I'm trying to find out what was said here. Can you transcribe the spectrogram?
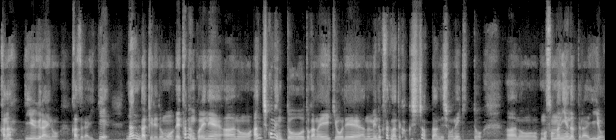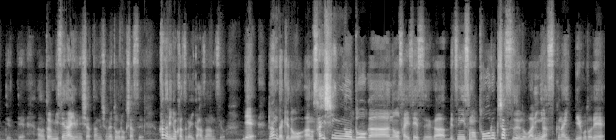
かなっていうぐらいの数がいて、なんだけれども、で、多分これね、あの、アンチコメントとかの影響で、あの、めんどくさくなって隠しちゃったんでしょうね、きっと。あの、もうそんなに言うんだったらいいよって言って、あの、多分見せないようにしちゃったんでしょうね、登録者数。かなりの数がいたはずなんですよ。で、なんだけど、あの、最新の動画の再生数が別にその登録者数の割には少ないっていうことで、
